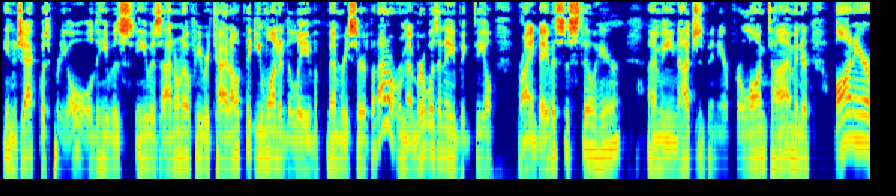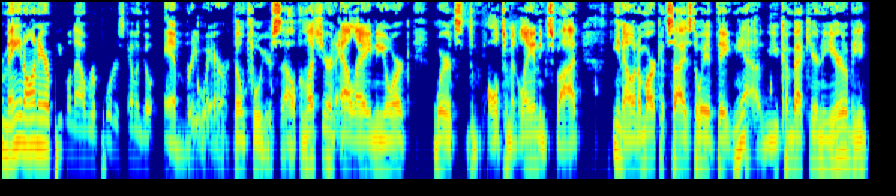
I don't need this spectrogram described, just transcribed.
You know, Jack was pretty old. He was, he was, I don't know if he retired. I don't think he wanted to leave, if memory serves, but I don't remember. It wasn't any big deal. Brian Davis is still here. I mean, Hutch has been here for a long time and on air, main on air people now, reporters come and go everywhere. Don't fool yourself. Unless you're in LA, New York, where it's the ultimate landing spot, you know, in a market size the way of Dayton. Yeah. You come back here in a year, there'll be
